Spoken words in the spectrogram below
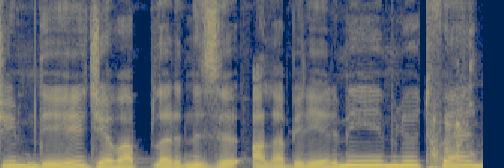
Şimdi cevaplarınızı alabilir miyim lütfen?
